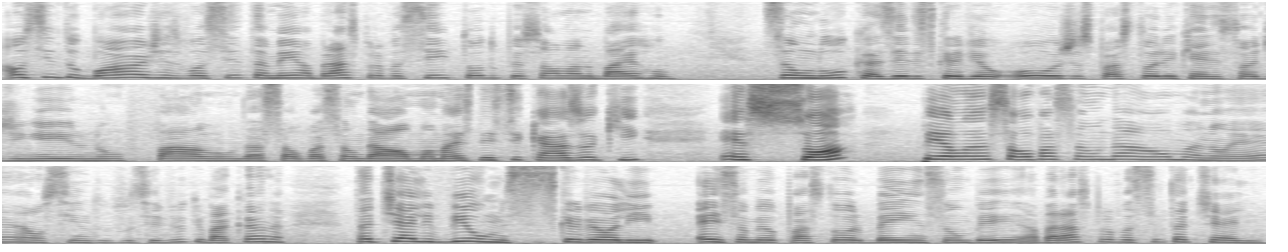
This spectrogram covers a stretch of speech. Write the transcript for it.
Alcindo Borges, você também, um abraço para você e todo o pessoal lá no bairro São Lucas. Ele escreveu: Hoje os pastores querem só dinheiro, não falam da salvação da alma, mas nesse caso aqui é só pela salvação da alma, não é, Alcindo? Você viu que bacana? Tatiele Vilmes escreveu ali: Esse é o meu pastor, bênção, bem. Abraço para você, Tatiele.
